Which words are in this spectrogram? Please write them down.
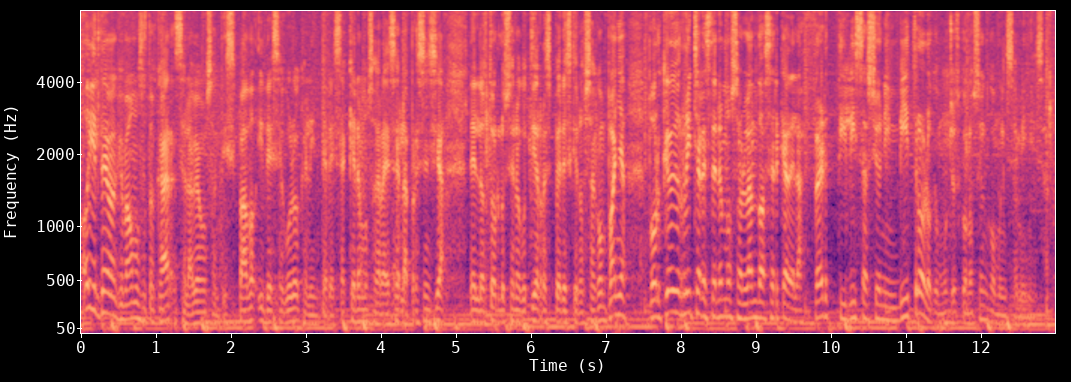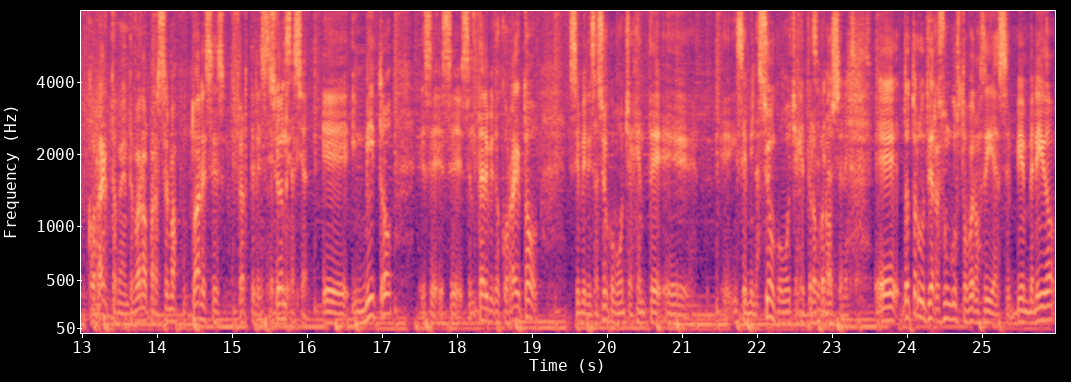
hoy el tema que vamos a tocar se lo habíamos anticipado y de seguro que le interesa. Queremos agradecer la presencia del doctor Luciano Gutiérrez Pérez que nos acompaña, porque hoy, Richard, estaremos hablando acerca de la fertilización in vitro, lo que muchos conocen como inseminizar. Correctamente. Bueno, para ser más puntuales, es fertilización eh, in vitro, ese, es el término correcto. Inseminización, como mucha gente, eh, eh, inseminación, como mucha gente lo conoce. doctor Gutiérrez, un gusto, buenos días, bienvenido.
